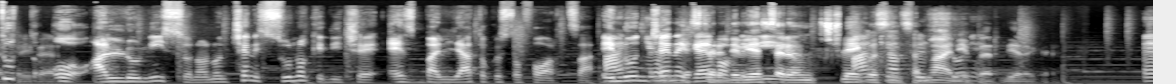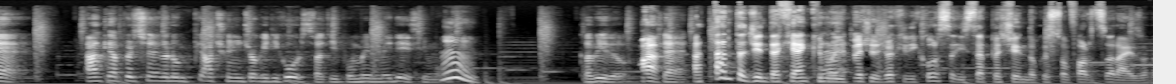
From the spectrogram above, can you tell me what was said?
tutto oh, all'unisono, non c'è nessuno che dice è sbagliato questo Forza. E Anche non c'è nel Devi Game essere, of the devi essere un cieco Anche a senza mani persone- per dire che... Eh, anche a persone che non piacciono i giochi di corsa, tipo me medesimo, Mm, capito? ma Cioè, a tanta gente che anche non Eh. gli piacciono i giochi di corsa gli sta piacendo questo Forza Horizon.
